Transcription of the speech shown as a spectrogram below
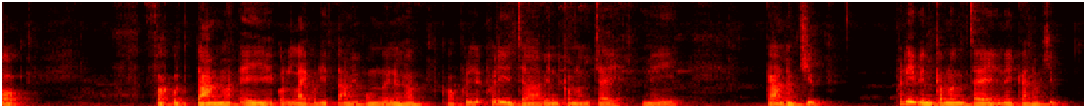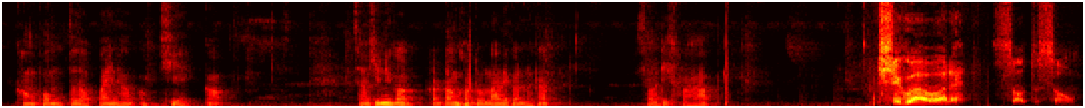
ฝากกดติดตามเอ้กดไลค์กดติดตามให้ผมด้วยนะครับ ก็เพื่อเพื่อที่จะเป็นกำลังใจในการทำคลิป เพื่อที่เป็นกำลังใจในการทำคลิปของผมต่อไปนะครับโอเคก็สำหรับคลิปนี้ก็ก็ต้องขอตัวลาไปก่อนนะครับ สวัสดีครับ Chegou a hora. Solta o som.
